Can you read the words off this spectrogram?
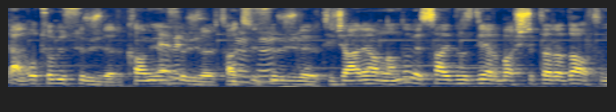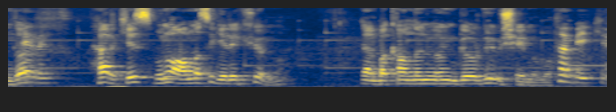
Yani otobüs sürücüleri, kamyon Evet. sürücüleri, taksi Hı hı. sürücüleri, ticari anlamda ve saydığınız diğer başlıklar adı altında Evet. herkes bunu alması gerekiyor mu? Yani bakanlığın öngördüğü bir şey mi bu? Tabii ki.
